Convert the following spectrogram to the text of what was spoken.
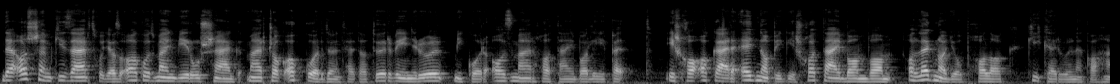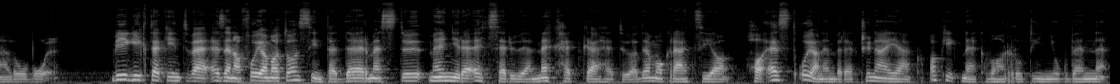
De az sem kizárt, hogy az alkotmánybíróság már csak akkor dönthet a törvényről, mikor az már hatályba lépett. És ha akár egy napig is hatályban van, a legnagyobb halak kikerülnek a hálóból. Végig tekintve ezen a folyamaton szinte dermesztő, mennyire egyszerűen meghekkelhető a demokrácia, ha ezt olyan emberek csinálják, akiknek van rutinjuk benne.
